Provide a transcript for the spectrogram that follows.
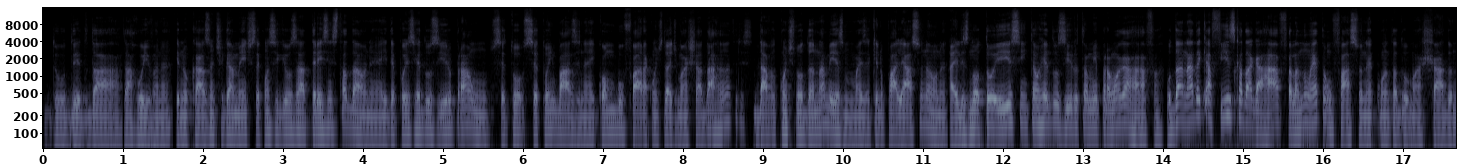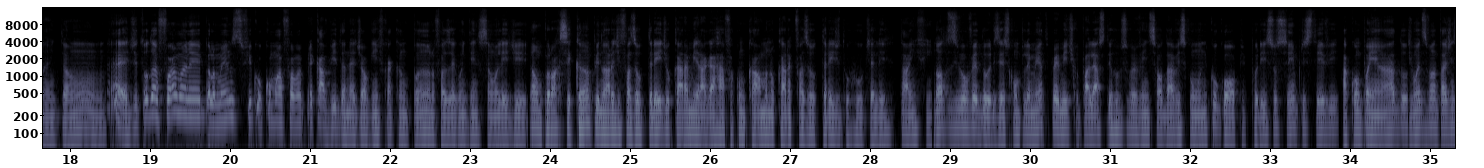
do dedo da, da ruiva, né? Que no caso, antigamente, você conseguia usar três instadown, né? Aí depois reduziram para um. Setor, setor em base, né? E como bufaram a quantidade de machado da Huntress, dava, continuou dando na mesma. Mas aqui no palhaço não, né? Aí eles notou isso, então reduziram também para uma garrafa. O danado é que a física da garrafa, ela não é tão fácil, né? Quanto a do machado, né? Então, é, de toda forma, né? Pelo menos ficou como uma forma precavida, né? De alguém ficar campando, fazer com intenção ali de dar um proxy camp na hora de fazer o trade, o cara mirar a garrafa com calma no cara que fazer o trade do Hulk ali. Tá, enfim. Nota desenvolvedores. Esse complemento permite que o palhaço derrube sobreviventes saudáveis com um único golpe. Por isso, sempre esteve acompanhado de uma desvantagem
